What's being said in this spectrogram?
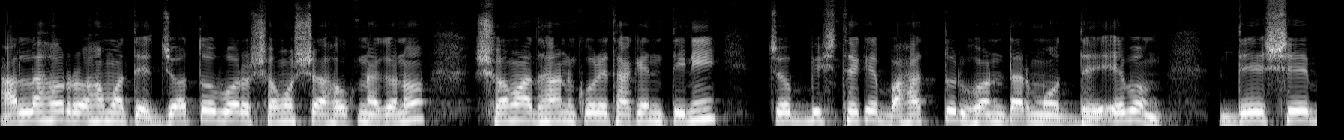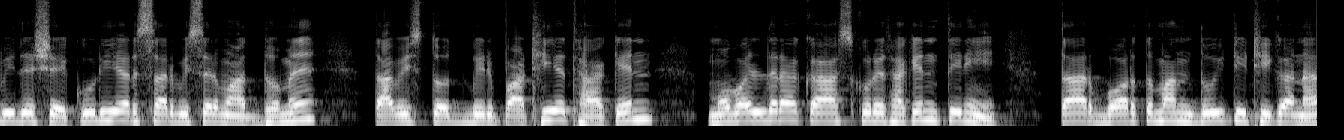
আল্লাহর রহমতে যত বড় সমস্যা হোক না কেন সমাধান করে থাকেন তিনি চব্বিশ থেকে বাহাত্তর ঘণ্টার মধ্যে এবং দেশে বিদেশে কুরিয়ার সার্ভিসের মাধ্যমে তাবিজ তদবির পাঠিয়ে থাকেন, মোবাইল দ্বারা কাজ করে থাকেন তিনি। তার বর্তমান দুইটি ঠিকানা,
